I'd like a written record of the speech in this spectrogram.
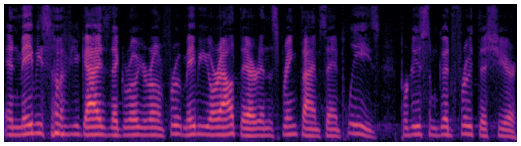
and maybe some of you guys that grow your own fruit, maybe you're out there in the springtime saying, please produce some good fruit this year.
